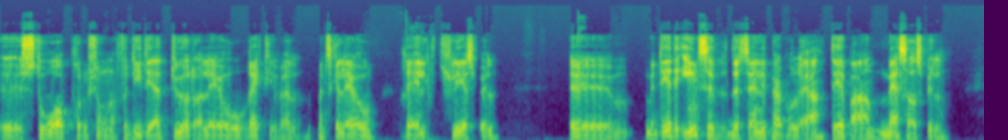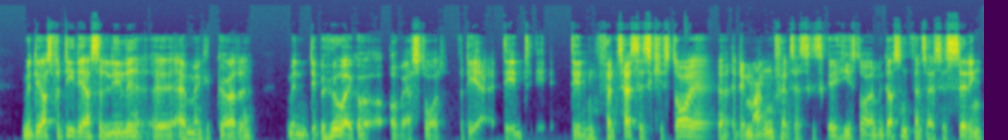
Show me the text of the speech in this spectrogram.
øh, store produktioner, fordi det er dyrt at lave rigtige valg. Man skal lave reelt flere spil. Øh, men det er det eneste, The Stanley Parable er. Det er bare masser af spil. Men det er også fordi, det er så lille, øh, at man kan gøre det. Men det behøver ikke at, at være stort, for det er, det, er, det er en fantastisk historie, det er mange fantastiske historier, men det er også en fantastisk setting.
